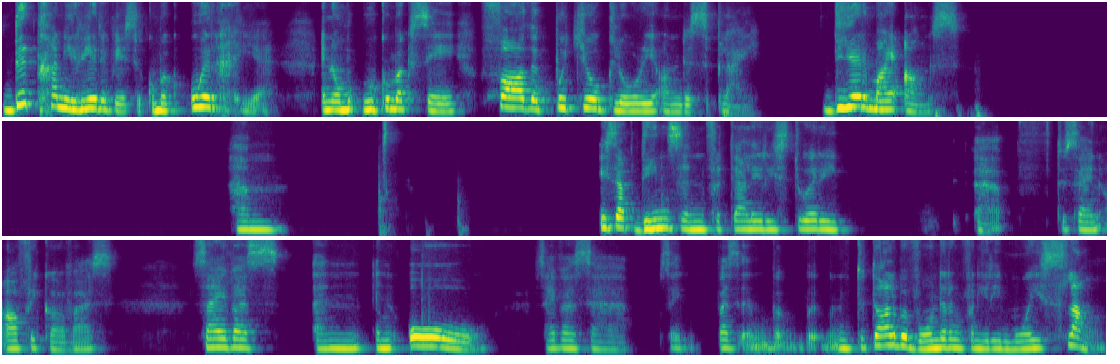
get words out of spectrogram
Dit gaan die rede wees hoekom ek oorgee en om hoekom ek sê Father put your glory on display deur my angs. Um Isak Dinsen vertel hierdie storie uh toe sy in Afrika was. Sy was in in awe sy was 'n uh, sy was 'n uh, totale bewondering van hierdie mooi slang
